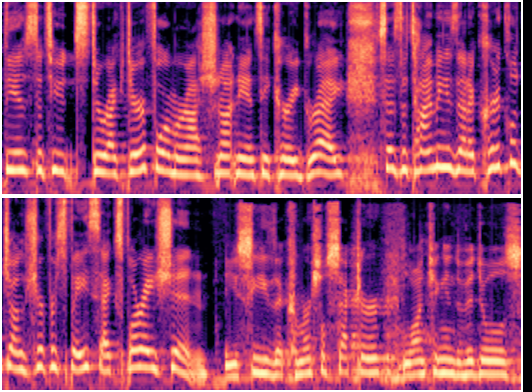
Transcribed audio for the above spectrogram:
The Institute's director, former astronaut Nancy Currie-Gregg, says the timing is at a critical juncture for space exploration. You see the commercial sector launching individuals,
